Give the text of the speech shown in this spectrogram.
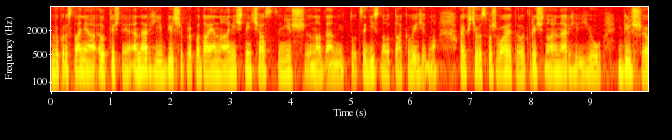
використання електричної енергії більше припадає на нічний час, ніж на денний. То це дійсно так вигідно. А якщо ви споживаєте електричну енергію більше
